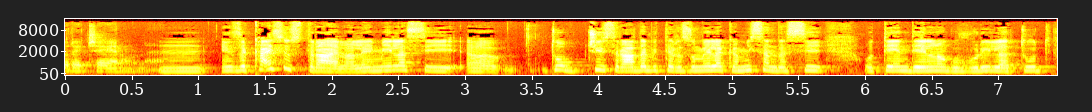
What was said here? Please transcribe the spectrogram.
rečeno. Mm, in zakaj si ustrajala? Le, imela si uh, to čist rada bi te razumela, ker mislim, da si o tem delno govorila tudi,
